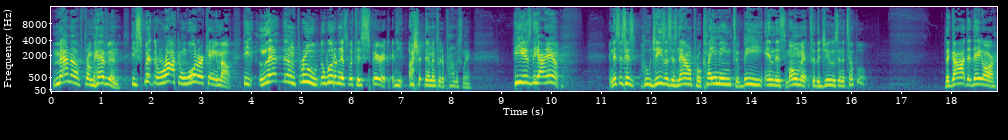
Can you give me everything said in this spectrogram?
manna from heaven. He split the rock and water came out. He led them through the wilderness with his spirit and he ushered them into the promised land. He is the I am. And this is his, who Jesus is now proclaiming to be in this moment to the Jews in the temple. The God that they are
